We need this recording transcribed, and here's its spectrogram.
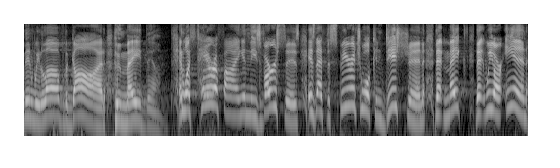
than we love the God who made them. And what's terrifying in these verses is that the spiritual condition that makes that we are in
